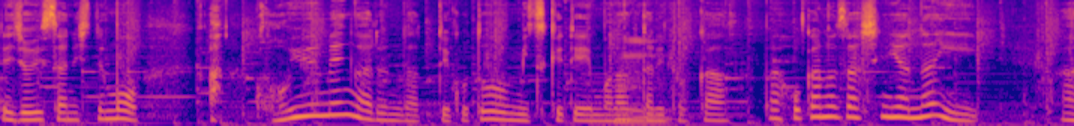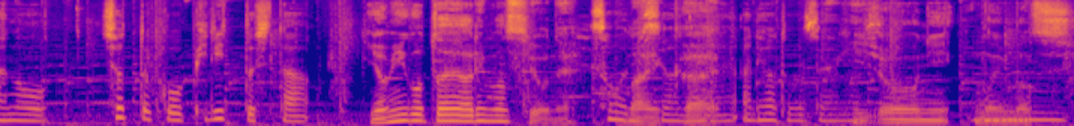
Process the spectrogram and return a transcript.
で女優さんにしてもあこういう面があるんだっていうことを見つけてもらったりとか、やっぱり他の雑誌にはないあのちょっとこうピリッとした。読み応えありますよね。そうですよ毎ね回。ありがとうございます。非常に思いますし、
